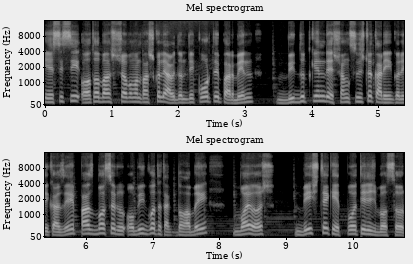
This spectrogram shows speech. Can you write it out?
এসিসি অথবা সমমান পাশ করলে আবেদনটি করতে পারবেন। বিদ্যুৎ কেন্দ্রে সংশ্লিষ্ট কারিগরি কাজে পাঁচ বছরের অভিজ্ঞতা থাকতে হবে। বয়স বিশ থেকে পঁয়ত্রিশ বছর।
